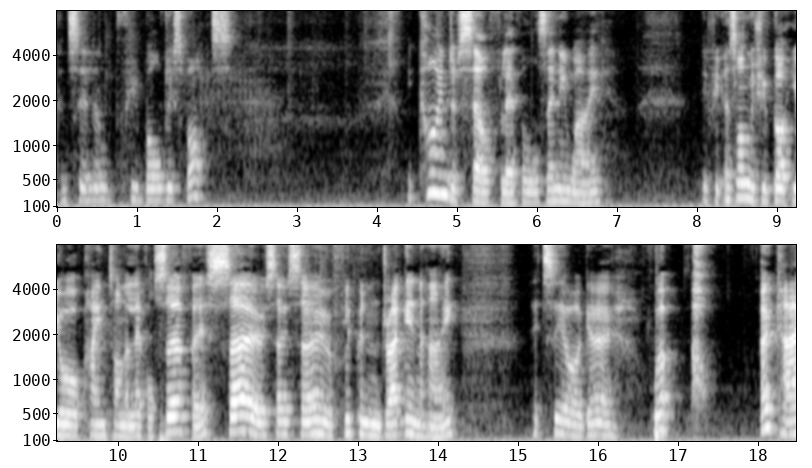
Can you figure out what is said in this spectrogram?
Can see a little few baldy spots. It kind of self levels anyway. If you, as long as you've got your paint on a level surface. So, so, so, flipping and dragging, hey. Let's see how I go. Well, oh, okay.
